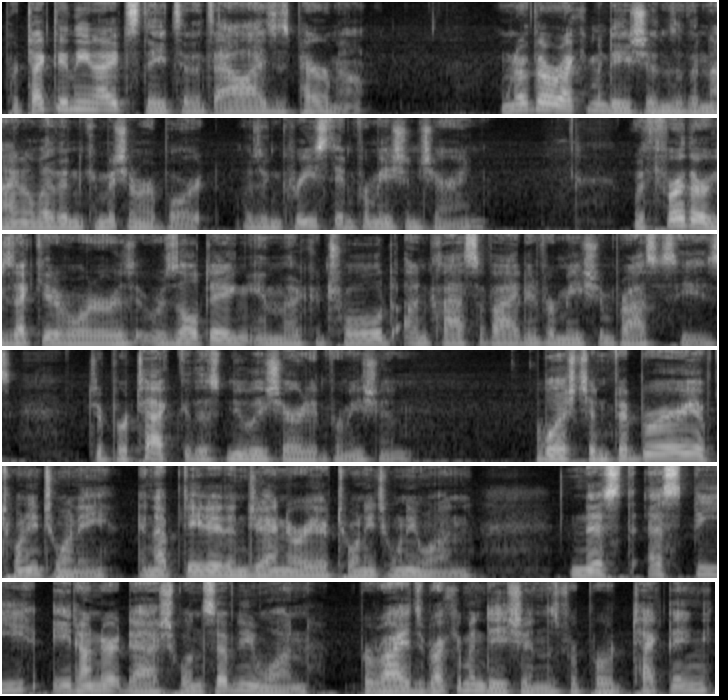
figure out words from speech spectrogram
Protecting the United States and its allies is paramount. One of the recommendations of the 9 11 Commission report was increased information sharing, with further executive orders resulting in the controlled unclassified information processes to protect this newly shared information. Published in February of 2020 and updated in January of 2021, NIST SP 800 171 provides recommendations for protecting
